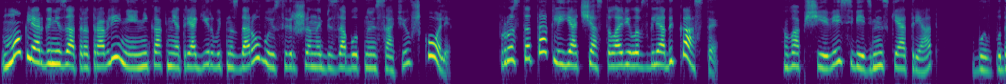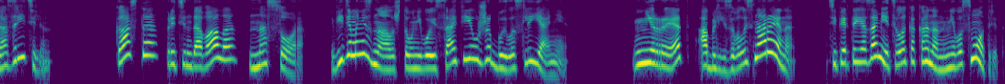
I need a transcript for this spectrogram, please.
Мог ли организатор отравления никак не отреагировать на здоровую, совершенно беззаботную Сафию в школе? Просто так ли я часто ловила взгляды касты? Вообще весь ведьминский отряд был подозрителен. Каста претендовала на Сора. Видимо, не знала, что у него и Сафии уже было слияние. Неред облизывалась на Рена. Теперь-то я заметила, как она на него смотрит.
